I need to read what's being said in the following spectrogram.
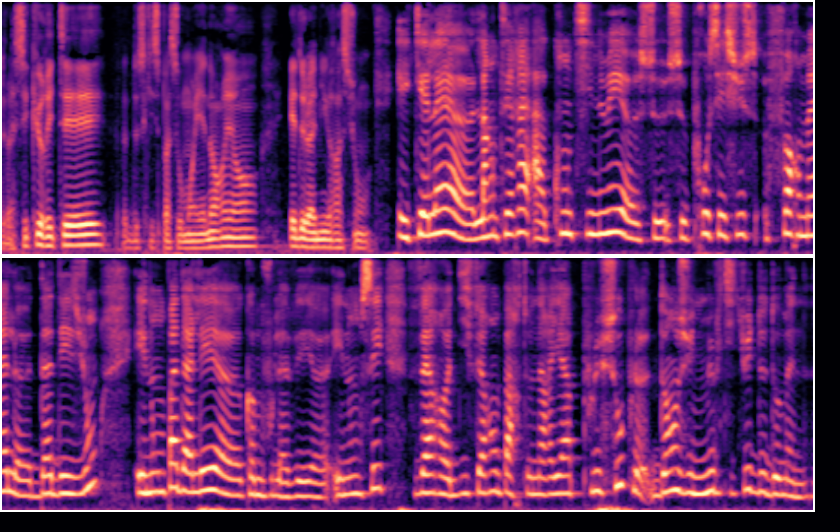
de la sécurité, de ce qui se passe au Moyen-Orient et de la migration. Et quel est euh, l'intérêt à continuer euh, ce, ce, processus formel d'adhésion et non pas d'aller, comme vous l'avez énoncé, vers différents partenariats plus souples dans une multitude de domaines?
